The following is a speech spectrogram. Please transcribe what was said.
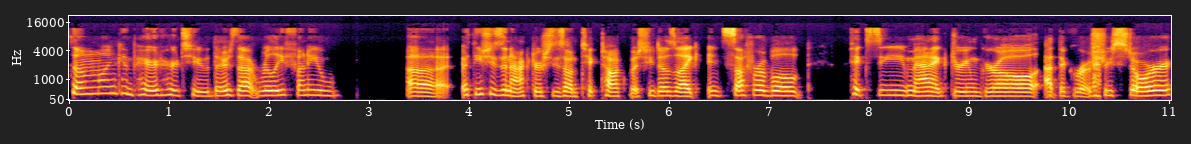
Someone compared her to there's that really funny uh I think she's an actor, she's on TikTok, but she does like insufferable pixie manic dream girl at the grocery store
